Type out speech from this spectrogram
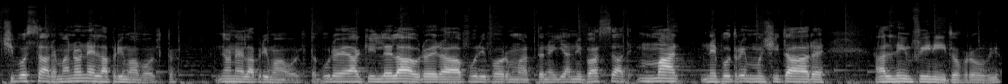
ci può stare, ma non è la prima volta. Non è la prima volta. Pure Achille Lauro era fuori format negli anni passati, ma ne potremmo citare all'infinito proprio.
